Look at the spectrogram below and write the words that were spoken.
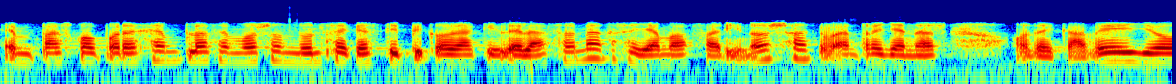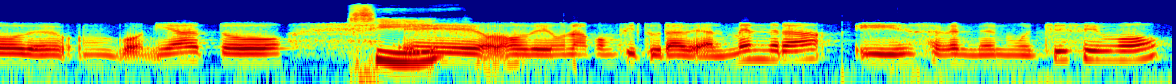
en Pascua, por ejemplo, hacemos un dulce que es típico de aquí de la zona, que se llama farinosa, que van rellenas o de cabello, de un boniato, eh, o de una confitura de almendra, y se venden muchísimo.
